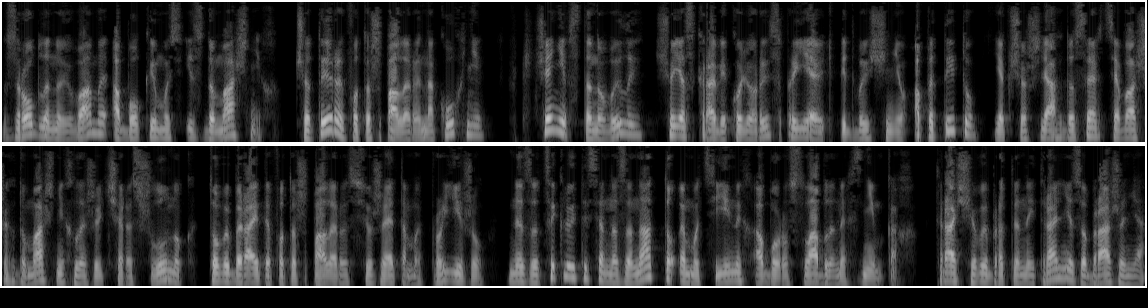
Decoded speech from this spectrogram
зробленою вами або кимось із домашніх. Чотири фотошпалери на кухні. Вчені встановили, що яскраві кольори сприяють підвищенню апетиту. Якщо шлях до серця ваших домашніх лежить через шлунок, то вибирайте фотошпалери з сюжетами про їжу. Не зациклюйтеся на занадто емоційних або розслаблених знімках. Краще вибрати нейтральні зображення,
